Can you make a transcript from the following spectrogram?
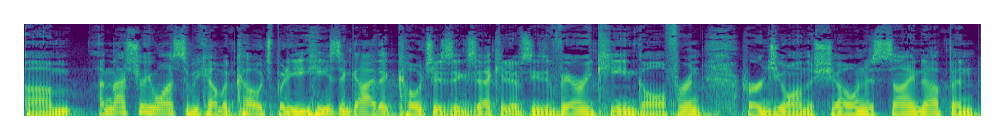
Um, I'm not sure he wants to become a coach, but he, he's a guy that coaches executives. He's a very keen golfer and heard you on the show and has signed up. And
